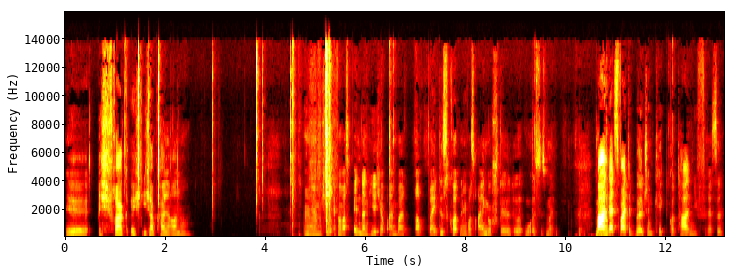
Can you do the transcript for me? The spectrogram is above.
äh, ich frag ich ich habe keine Ahnung ähm, ich will erstmal was ändern hier. Ich habe bei, bei Discord nämlich was eingestellt. Äh, wo ist es mein. Mann, der zweite Bildschirm kickt total in die Fresse.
